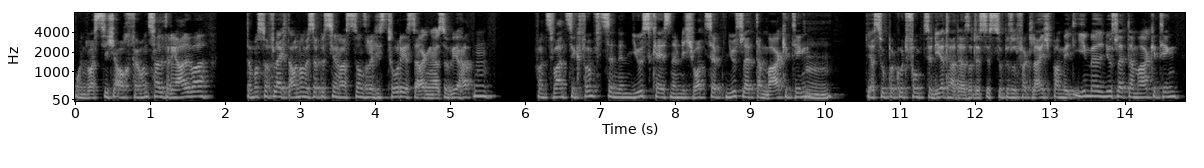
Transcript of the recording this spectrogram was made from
und was sich auch für uns halt real war. Da muss man vielleicht auch noch ein bisschen was zu unserer Historie sagen. Also wir hatten von 2015 den Use Case, nämlich WhatsApp Newsletter Marketing, mhm. der super gut funktioniert hat. Also das ist so ein bisschen vergleichbar mit E-Mail Newsletter Marketing.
